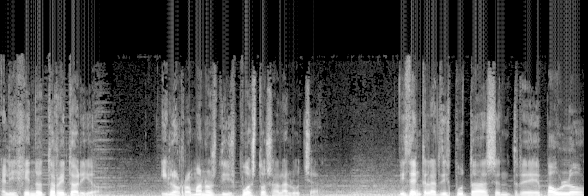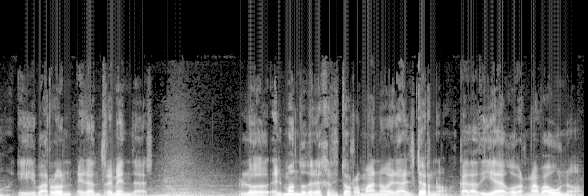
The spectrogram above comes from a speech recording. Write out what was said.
eligiendo territorio y los romanos dispuestos a la lucha. Dicen que las disputas entre Paulo y Barrón eran tremendas. el mando del ejército romano era alterno, cada día gobernaba uno.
